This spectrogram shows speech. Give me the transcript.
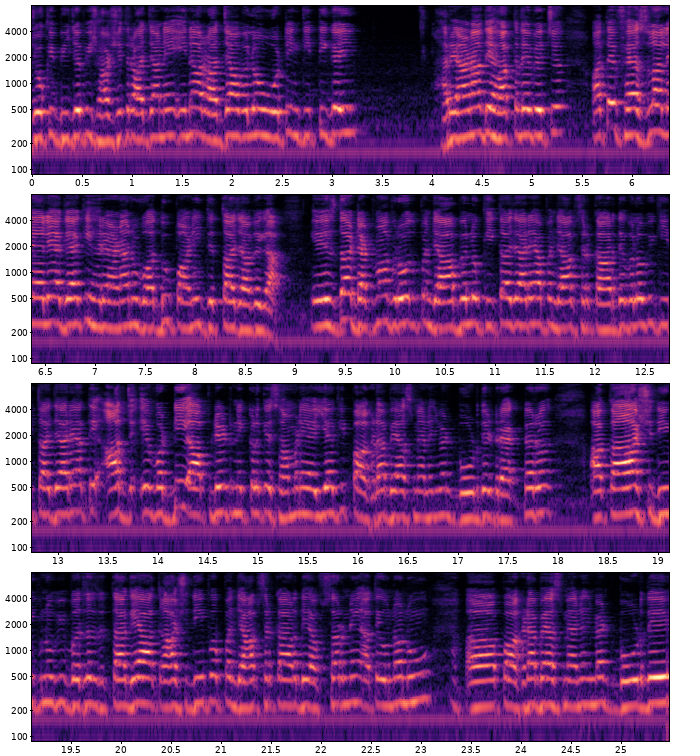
ਜੋ ਕਿ ਬੀਜੇਪੀ ਸ਼ਾਸਿਤ ਰਾਜਾਂ ਨੇ ਇਹਨਾਂ ਰਾਜਾਂ ਵੱਲੋਂ VOTING ਕੀਤੀ ਗਈ ਹਰਿਆਣਾ ਦੇ ਹੱਕ ਦੇ ਵਿੱਚ ਅਤੇ ਫੈਸਲਾ ਲੈ ਲਿਆ ਗਿਆ ਕਿ ਹਰਿਆਣਾ ਨੂੰ ਵਾਧੂ ਪਾਣੀ ਦਿੱਤਾ ਜਾਵੇਗਾ। ਇਸ ਦਾ ਡਟਵਾਂ ਵਿਰੋਧ ਪੰਜਾਬ ਵੱਲੋਂ ਕੀਤਾ ਜਾ ਰਿਹਾ, ਪੰਜਾਬ ਸਰਕਾਰ ਦੇ ਵੱਲੋਂ ਵੀ ਕੀਤਾ ਜਾ ਰਿਹਾ ਤੇ ਅੱਜ ਇਹ ਵੱਡੀ ਅਪਡੇਟ ਨਿਕਲ ਕੇ ਸਾਹਮਣੇ ਆਈ ਹੈ ਕਿ ਭਾਗੜਾ ਬਿਆਸ ਮੈਨੇਜਮੈਂਟ ਬੋਰਡ ਦੇ ਡਾਇਰੈਕਟਰ ਆਕਾਸ਼ਦੀਪ ਨੂੰ ਵੀ ਬਦਲ ਦਿੱਤਾ ਗਿਆ। ਆਕਾਸ਼ਦੀਪ ਪੰਜਾਬ ਸਰਕਾਰ ਦੇ ਅਫਸਰ ਨੇ ਅਤੇ ਉਹਨਾਂ ਨੂੰ ਅ, ਭਾਖੜਾ ਬਿਆਸ ਮੈਨੇਜਮੈਂਟ ਬੋਰਡ ਦੇ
